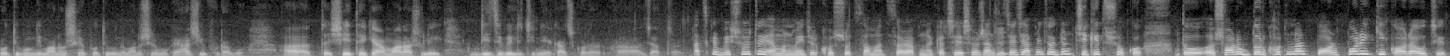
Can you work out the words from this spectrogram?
প্রতিবন্ধী মানুষ হয়ে প্রতিবন্ধী মানুষের মুখে হাসি ফুটাবো। তো সেই থেকে আমার আসলে ডিসেবিলিটি নিয়ে কাজ করার যাত্রা। আজকের বিষয়টাই এমন মেজর খসরত সামাদ স্যার আপনার কাছে এসেও জানতে চাই যে আপনি তো একজন চিকিৎসকও তো সড়ক দুর্ঘটনার পরপরই কি করা উচিত?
